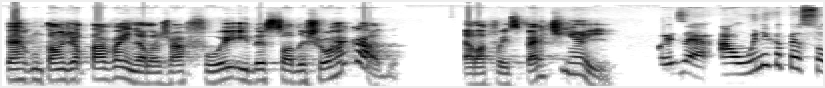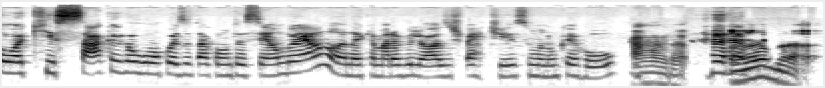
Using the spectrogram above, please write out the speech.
perguntar onde ela estava indo. Ela já foi e só deixou o recado. Ela foi espertinha aí. Pois é, a única pessoa que saca que alguma coisa tá acontecendo é a Ana, que é maravilhosa, espertíssima, nunca errou. Cara, Ana,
